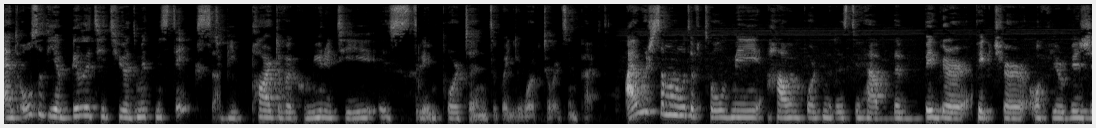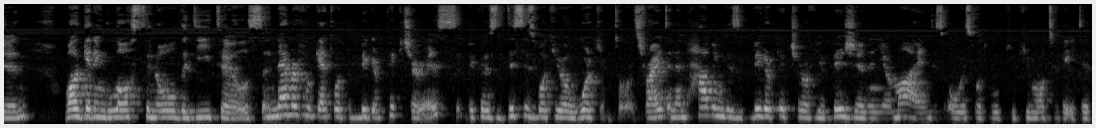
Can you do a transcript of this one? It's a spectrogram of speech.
and also the ability to admit mistakes. To be part of a community is really important when you work towards impact. I wish someone would have told me how important it is to have the bigger picture of your vision while getting lost in all the details. And never forget what the bigger picture is because this is what you are working towards, right? And then having this bigger picture of your vision in your mind is always what will keep you motivated.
